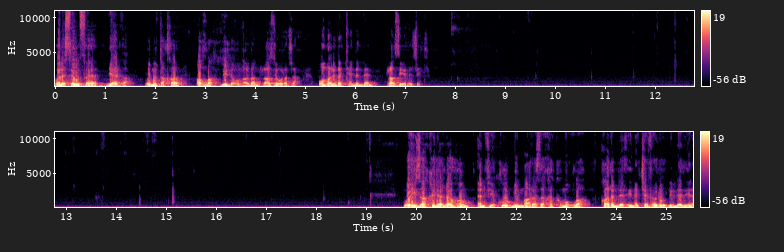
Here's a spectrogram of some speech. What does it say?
وَلَسَوْفَ yerda Ve mutlaka Allah bir de onlardan razı olacak. Onları da kendinden razı edecek. وَاِذَا قِلَ لَهُمْ اَنْفِقُوا مِمَّا رَزَقَكُمُ اللّٰهِ قَالَ الَّذ۪ينَ كَفَرُوا لِلَّذ۪ينَ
